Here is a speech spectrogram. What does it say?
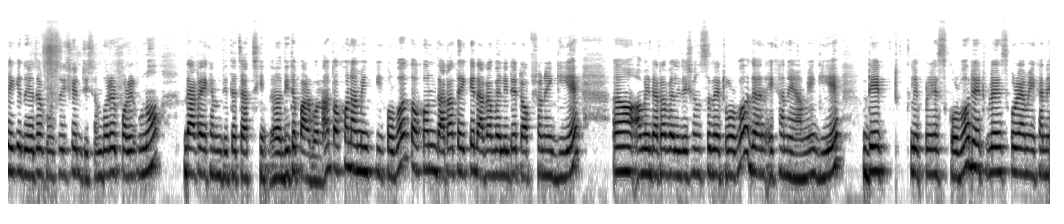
থেকে দুই হাজার পঁচিশের ডিসেম্বরের পরের কোনো ডাটা এখানে দিতে চাচ্ছি দিতে পারব না। তখন আমি কি করব? তখন ডাটা থেকে ডাটা ভ্যালিডেট অপশনে গিয়ে আমি ডাটা ভ্যালিডেশন সিলেক্ট করব। দেন এখানে আমি গিয়ে ডেট প্রেস করব। ডেট প্রেস করে আমি এখানে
